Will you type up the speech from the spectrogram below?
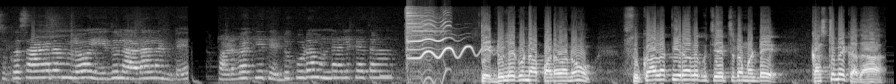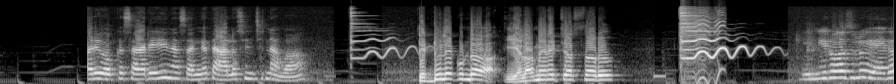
సుఖసాగరంలో ఈదులు ఆడాలంటే పడవకి తెడ్డు కూడా ఉండాలి కదా. తెడ్డు లేకుండా పడవను సుఖాల తీరాలకు చేర్చడం అంటే కష్టమే కదా. మరి ఒక్కసారి నా సంగతి ఆలోచించినావా? తెడ్డు లేకుండా ఎలా మేనేజ్ చేస్తున్నారు? ఇన్ని రోజులు ఏదో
